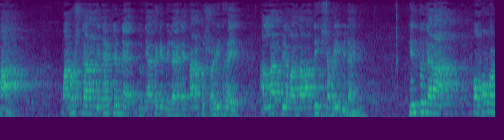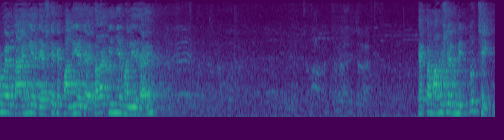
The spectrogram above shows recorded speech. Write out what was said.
হ্যাঁ মানুষ যারা দিনের জন্য দুনিয়া থেকে বিদায় নেয়, তারা তো শহীদ হয়ে আল্লাহর প্রিয় বান্দাবান্দি হিসাবেই বিদায় নেয়। কিন্তু যারা অপকর্মের দায় নিয়ে দেশ থেকে পালিয়ে যায়, তারা কি নিয়ে পালিয়ে যায়? একটা মানুষের মৃত্যুর চাইতে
